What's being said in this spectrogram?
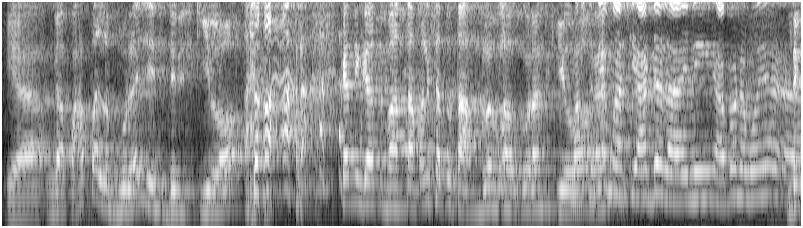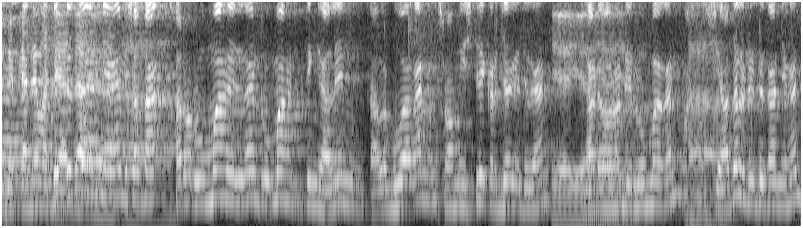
Ya nggak apa-apa lebur aja jadi, jadi sekilo. kan tinggal sebatang paling satu tumbler lah ukuran sekilo Maksudnya kan. masih ada lah ini apa namanya? eh, Deg-degannya masih ada deg-degannya. ya. Misal ta- taruh rumah gitu kan, rumah ditinggalin. Kalau gua kan suami istri kerja gitu kan, Iya, iya, nggak ada iya, orang di rumah kan, Wah, masih ada lah deg-degannya kan.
